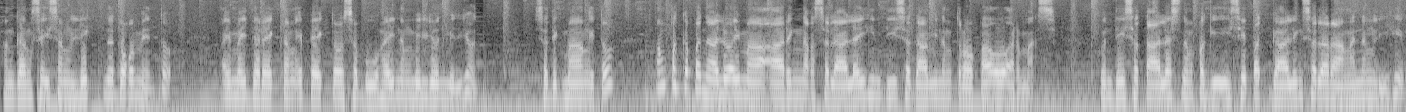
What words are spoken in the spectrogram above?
hanggang sa isang leak na dokumento, ay may direktang epekto sa buhay ng milyon-milyon. Sa digmaang ito, ang pagkapanalo ay maaaring nakasalalay hindi sa dami ng tropa o armas, kundi sa talas ng pag-iisip at galing sa larangan ng lihim.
